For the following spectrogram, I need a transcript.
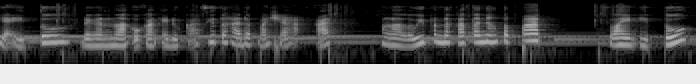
yaitu dengan melakukan edukasi terhadap masyarakat melalui pendekatan yang tepat. Selain itu,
